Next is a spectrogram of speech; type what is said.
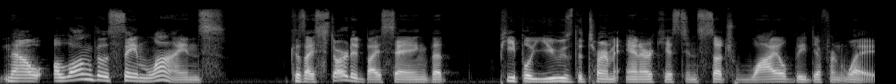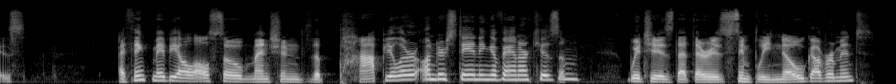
Now, along those same lines, because I started by saying that people use the term anarchist in such wildly different ways. I think maybe I'll also mention the popular understanding of anarchism, which is that there is simply no government.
